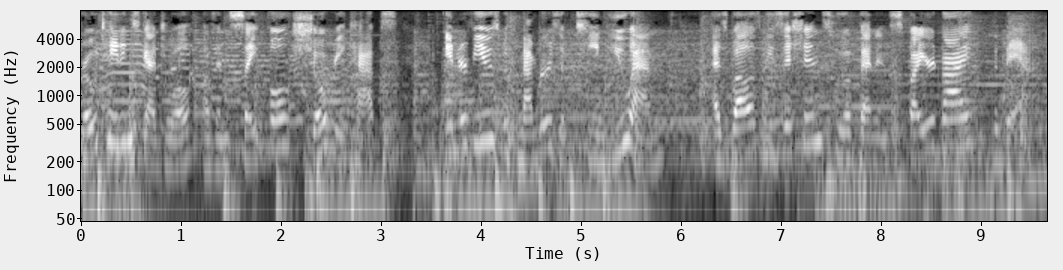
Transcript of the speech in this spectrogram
rotating schedule of insightful show recaps, interviews with members of Team UM, as well as musicians who have been inspired by the band.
